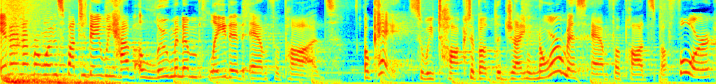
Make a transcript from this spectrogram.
In our number one spot today, we have aluminum plated amphipods. Okay, so we talked about the ginormous amphipods before,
